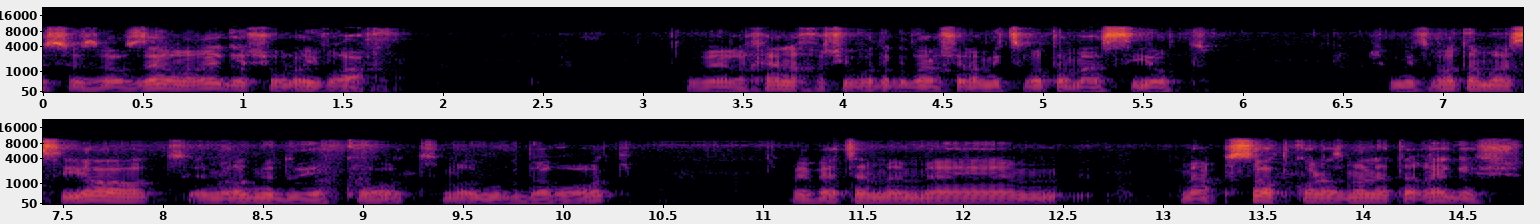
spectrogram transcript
שזה עוזר לרגש שהוא לא יברח. ולכן החשיבות הגדולה של המצוות המעשיות. שהמצוות המעשיות הן מאוד מדויקות, מאוד מוגדרות, ובעצם הן מאפסות כל הזמן את הרגש,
